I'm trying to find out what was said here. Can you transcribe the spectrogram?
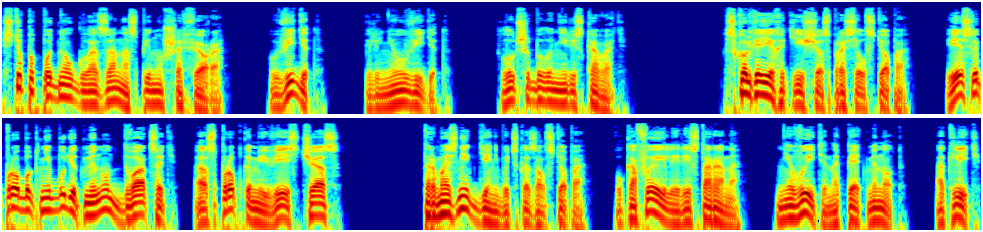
Степа поднял глаза на спину шофера. Увидит или не увидит? Лучше было не рисковать. «Сколько ехать еще?» — спросил Степа. «Если пробок не будет, минут двадцать, а с пробками весь час». «Тормозни где-нибудь», — сказал Степа. «У кафе или ресторана. Не выйти на пять минут. Отлить».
